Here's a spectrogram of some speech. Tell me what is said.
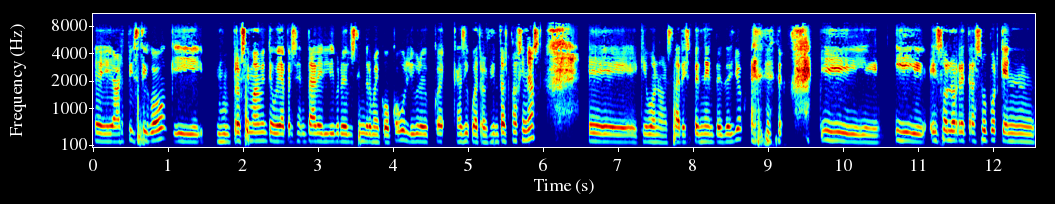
eh, artístico. Y próximamente voy a presentar el libro del síndrome Coco, un libro de casi 400 páginas, eh, que bueno, estaréis pendientes de ello. y, y, eso lo retrasó porque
